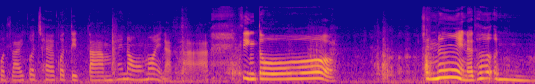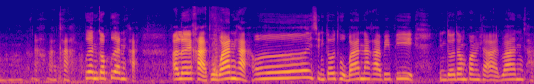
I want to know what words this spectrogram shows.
กดไลค์ กดแชร์ กดติดตามให้น้องหน่อยนะคะ สิงโต ฉันเหนื่อยนะเธออืมอะอะค่ะ เพื่อนก็เพื่อนค่ะ เอาเลยค่ะ ถูบ้านค่ะ เอ้ย สิงโตถูบ้านนะคะ พี่พี่สิงโตทำความสะอาดบ้านค่ะ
